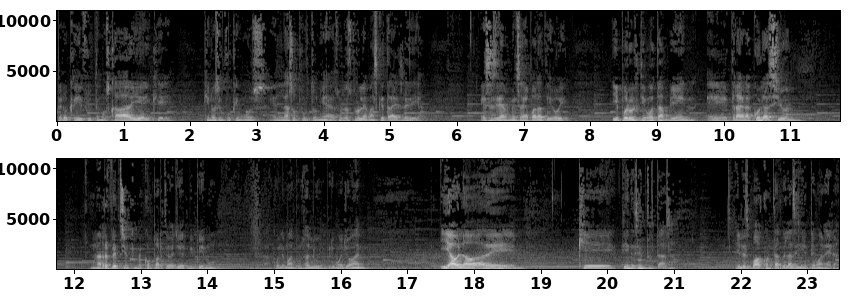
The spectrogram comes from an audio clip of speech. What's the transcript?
pero que disfrutemos cada día y que, que nos enfoquemos en las oportunidades o en los problemas que trae ese día. Ese sería mi mensaje para ti hoy. Y por último también eh, traer a colación una reflexión que me compartió ayer mi primo, a cual le mando un saludo, mi primo Joan, y hablaba de qué tienes en tu taza. Y les voy a contar de la siguiente manera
